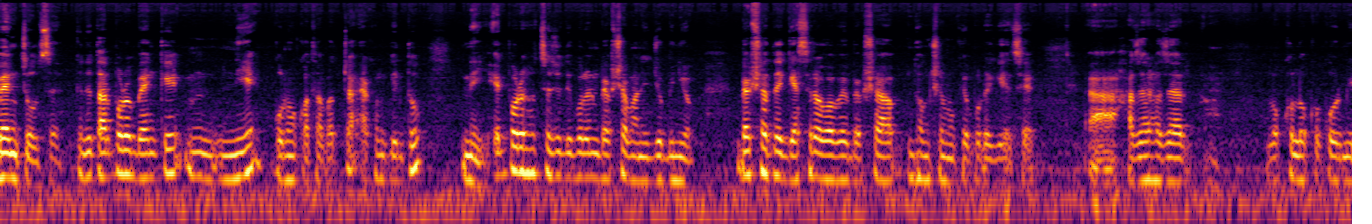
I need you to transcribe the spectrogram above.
ব্যাংক চলছে। কিন্তু তারপরে ব্যাংকে নিয়ে কোনো কথাবার্তা এখন কিন্তু নেই। এরপরে হচ্ছে যদি বলেন ব্যবসা বাণিজ্য বিনিয়োগ, ব্যবসাতে গ্যাসের অভাবে ব্যবসা ধ্বংসের মুখে পড়ে গিয়েছে। হাজার হাজার লক্ষ লক্ষ কর্মী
